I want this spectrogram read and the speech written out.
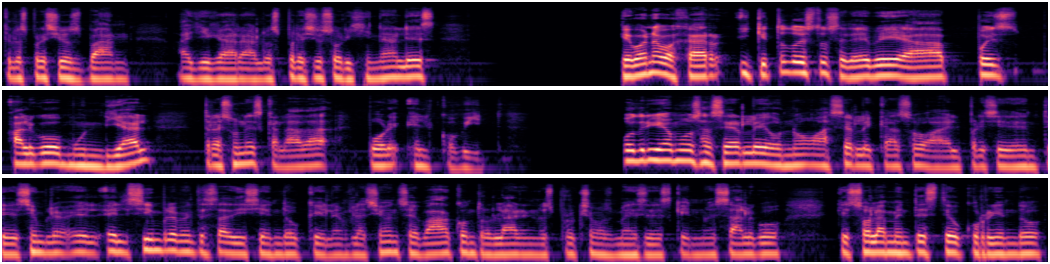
que los precios van a llegar a los precios originales, que van a bajar y que todo esto se debe a pues algo mundial tras una escalada por el COVID. Podríamos hacerle o no hacerle caso al presidente. Él, simplemente está diciendo que la inflación se va a controlar en los próximos meses, que no es algo que solamente esté ocurriendo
